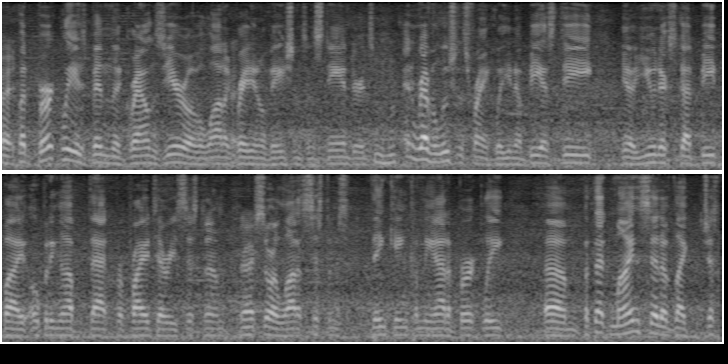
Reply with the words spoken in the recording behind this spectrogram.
right. but Berkeley has been the ground zero of a lot of great innovations and standards, mm -hmm. and revolutions, frankly. You know, BSD, you know, Unix got beat by opening up that proprietary system. Right. We saw a lot of systems thinking coming out of Berkeley. Um, but that mindset of like just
